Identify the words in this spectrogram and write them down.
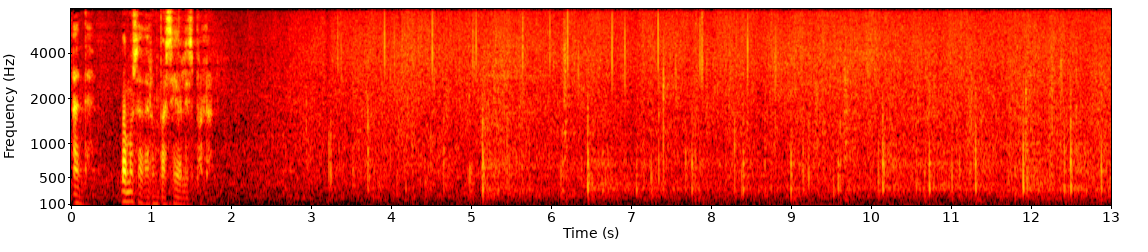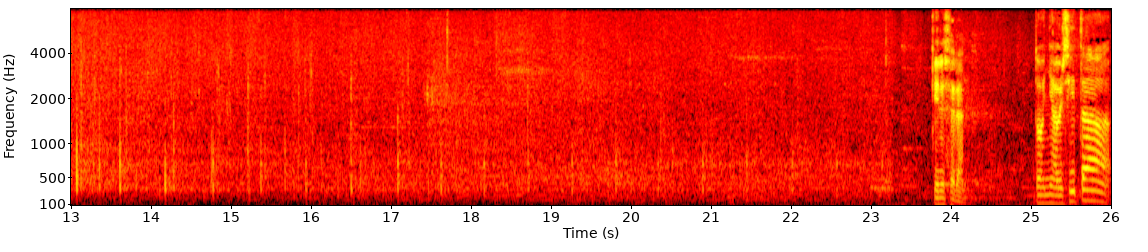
Anda, vamos a dar un paseo al espolón. ¿Quiénes serán? Doña Visita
